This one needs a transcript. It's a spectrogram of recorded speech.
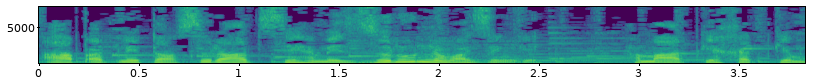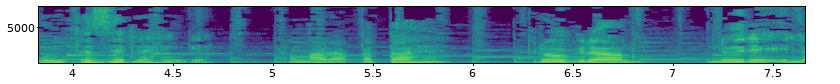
آپ اپنے تاثرات سے ہمیں ضرور نوازیں گے۔ ہم آپ کے خط کے منتظر رہیں گے۔ ہمارا پتا ہے، پروگرام نور ال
